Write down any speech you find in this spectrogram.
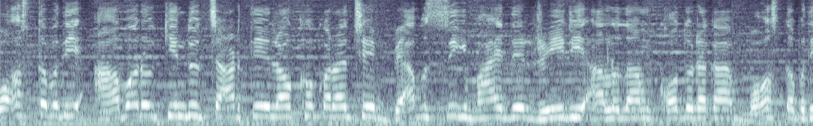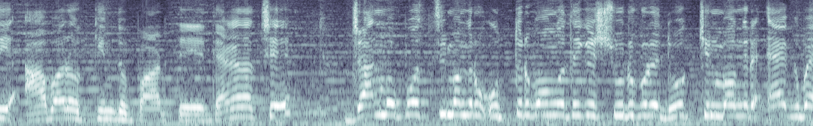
বস্তাপতি আবারও কিন্তু চারতে লক্ষ্য করা যাচ্ছে, ব্যবসায়িক ভাইদের রেডি আলু দাম কত টাকা, বস্তাপতি আবারও কিন্তু বাড়তে দেখা যাচ্ছে। জানব পশ্চিমবঙ্গের উত্তরবঙ্গ থেকে শুরু করে দক্ষিণবঙ্গের এক বা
